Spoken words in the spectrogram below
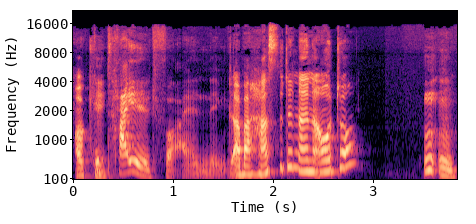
okay. geteilt vor allen Dingen. Aber hast du denn ein Auto? Mm, -mm.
